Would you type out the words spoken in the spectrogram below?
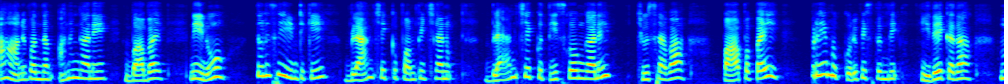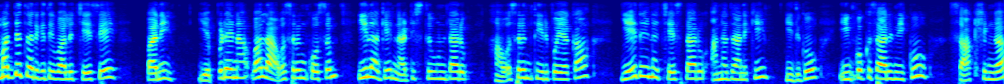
ఆ అనుబంధం అనగానే బాబాయ్ నేను తులసి ఇంటికి బ్లాంక్ చెక్ పంపించాను. బ్లాంక్ చెక్ తీసుకోగానే చూసావా? పాపపై ప్రేమ కురిపిస్తుంది. ఇదే కదా మధ్యతరగతి వాళ్ళు చేసే పని. ఎప్పుడైనా వాళ్ళ అవసరం కోసం ఇలాగే నటిస్తూ ఉంటారు. అవసరం తీరిపోయాక ఏదైనా చేస్తారు అన్నదానికి ఇదిగో ఇంకొకసారి నీకు సాక్ష్యంగా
